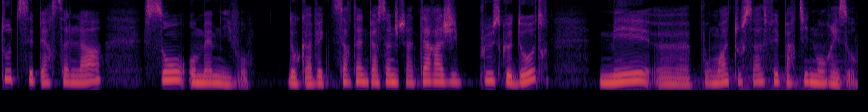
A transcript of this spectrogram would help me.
toutes ces personnes-là sont au même niveau. Donc avec certaines personnes, j'interagis plus que d'autres, mais euh, pour moi, tout ça fait partie de mon réseau.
